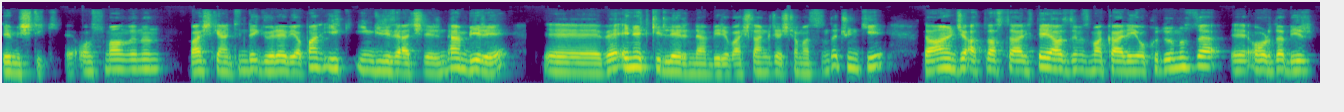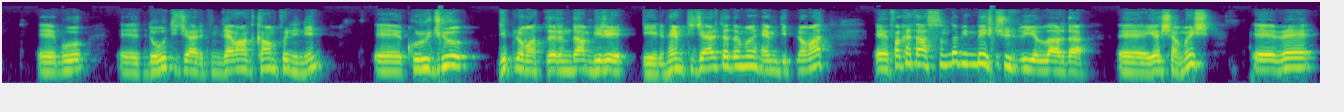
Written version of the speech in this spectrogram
demiştik. E, Osmanlı'nın başkentinde görev yapan ilk İngiliz elçilerinden biri e, ve en etkililerinden biri başlangıç aşamasında. Çünkü daha önce Atlas Tarih'te yazdığımız makaleyi okuduğumuzda e, orada bir e, bu e, Doğu Ticaret'in, Levant Company'nin e, kurucu diplomatlarından biri diyelim. Hem ticaret adamı hem diplomat. E, fakat aslında 1500'lü yıllarda e, yaşamış e, ve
